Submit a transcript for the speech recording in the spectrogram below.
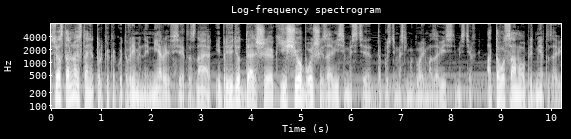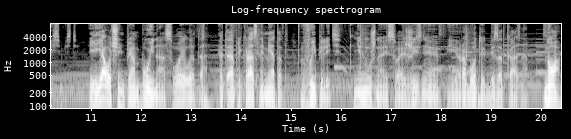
Все остальное станет только какой-то временной мерой, все это знают, и приведет дальше к еще большей зависимости, допустим, если мы говорим о зависимостях, от того самого предмета зависимости. И я очень прям буйно освоил это. Это прекрасный метод выпилить ненужное из своей жизни и работает безотказно. Но,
